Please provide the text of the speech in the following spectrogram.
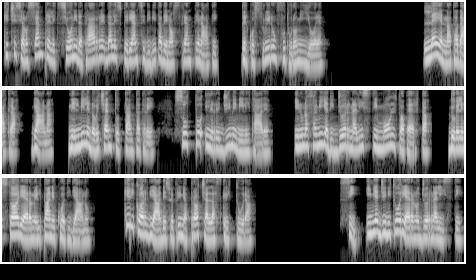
che ci siano sempre lezioni da trarre dalle esperienze di vita dei nostri antenati per costruire un futuro migliore. Lei è nata ad Accra, Ghana, nel 1983, sotto il regime militare, in una famiglia di giornalisti molto aperta, dove le storie erano il pane quotidiano. Che ricordi ha dei suoi primi approcci alla scrittura? Sì, i miei genitori erano giornalisti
